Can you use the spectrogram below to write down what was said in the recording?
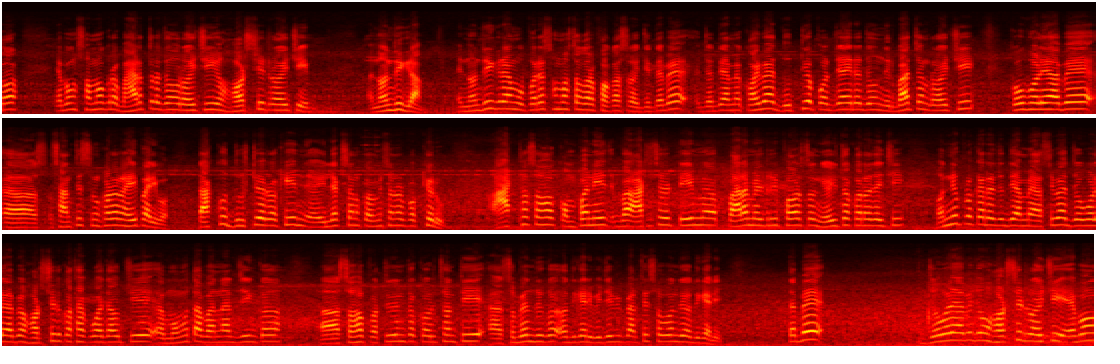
এবং সমগ্র ভারতের যে রয়েছে হটসিট রয়েছে নন্দীগ্রাম ନନ୍ଦୀଗ୍ରାମ নন্দীগ্রাম উপরে সমস্ত ফোকস রয়েছে তবে যদি আমি কহা দ্বিতীয় পর্যায়ের যে নির্বাচন রয়েছে কোভাবে ভাবে শান্তি হয়ে পাব তা দৃষ্টি রাখি ইলেকশন কমিশনের পক্ষ আঠশহ কোম্পানি বা আঠশহ টিম প্যারামিলিটারি ফোর্স নিয়োজিত করা যাই ଅନ୍ୟ ପ୍ରକାରରେ ଯଦି ଆମେ ଆସିବା ଯେଉଁଭଳି ଏବେ ହର୍ସିଡ଼ କଥା କୁହାଯାଉଛି ମମତା ବାନାର୍ଜୀଙ୍କ ସହ ପ୍ରତିଦ୍ୱନ୍ଦିତା କରୁଛନ୍ତି ଶୁଭେନ୍ଦୁ ଅଧିକାରୀ ବିଜେପି ପ୍ରାର୍ଥୀ ଶୁଭେନ୍ଦୁ ଅଧିକାରୀ ତେବେ ଯେଉଁଭଳି ଭାବେ ଯେଉଁ ହଟସିଟ୍ ରହିଛି ଏବଂ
